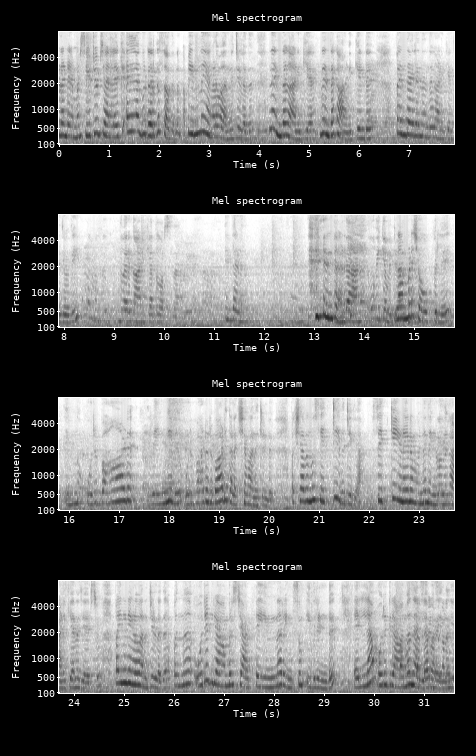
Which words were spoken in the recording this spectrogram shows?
Golden diamonds YouTube ചാനലിലേക്ക് എല്ലാ കൂട്ടുകാർക്കും സ്വാഗതം. അപ്പോൾ ഇന്ന് ഞങ്ങൾ വന്നിട്ടുള്ളത് ഇന്ന് എന്താ കാണിക്കുക ഇന്ന് എന്താ കാണിക്കേണ്ടത് അപ്പോൾ എന്തായാലും ഇന്ന് എന്താ കാണിക്കേണ്ടത് ജ്യോതി? നമുക്ക് ഇതുവരെ കാണിക്കാത്ത കുറച്ച് എന്താണ്? എന്താണ്? എന്താണ്? ഊഹിക്കാൻ പറ്റും നമ്മുടെ ഷോപ്പിൽ ഇന്ന് ഒരുപാട് റിങ്ങിൽ ഒരുപാട് ഒരുപാട് കളക്ഷൻ വന്നിട്ടുണ്ട്. പക്ഷെ അതൊന്നും സെറ്റ് ചെയ്തിട്ടില്ല. സെറ്റ് ചെയ്യണതിന് മുന്നേ നിങ്ങളൊന്ന് കാണിക്കാമെന്ന് വിചാരിച്ചു. അപ്പം അതിനാണ് ഞങ്ങൾ വന്നിട്ടുള്ളത്. അപ്പം ഇന്ന് ഒരു ഗ്രാമിൽ സ്റ്റാർട്ട് ചെയ്യുന്ന റിങ്സും ഇതിലുണ്ട്. എല്ലാം ഒരു ഗ്രാം എന്നല്ല പറയുന്നത്.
